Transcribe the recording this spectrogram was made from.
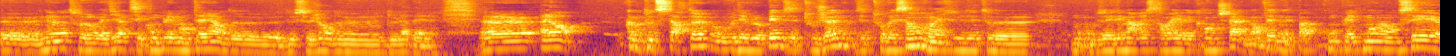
euh, neutre, on va dire que c'est complémentaire de, de ce genre de, de label. Euh, alors, comme toute start-up où vous développez, vous êtes tout jeune, vous êtes tout récent, Ouais. vous, êtes, euh, vous avez démarré ce travail avec Randstad, mais en fait, vous n'êtes pas complètement lancé. euh,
